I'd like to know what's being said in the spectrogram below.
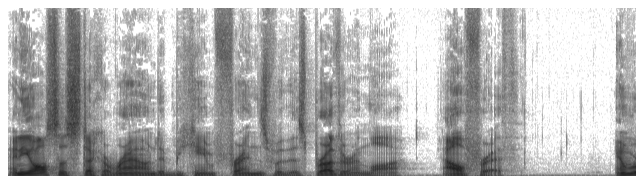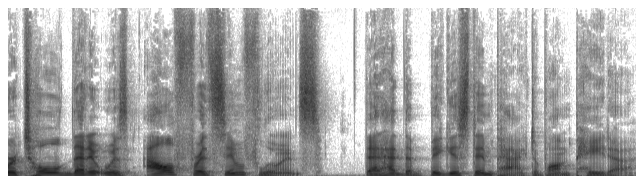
And he also stuck around and became friends with his brother in law, Alfrith. And we're told that it was Alfrith's influence that had the biggest impact upon Peada.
